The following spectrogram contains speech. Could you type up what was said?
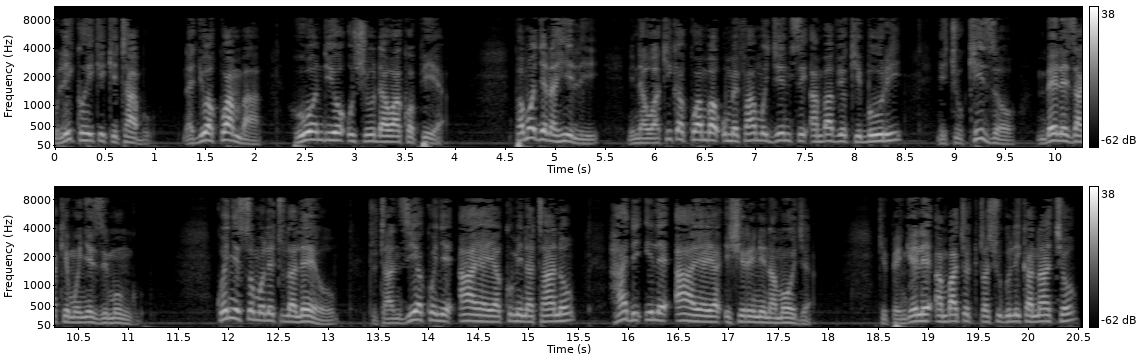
kuliko hiki kitabu. Najua kwamba huo ndio ushuhuda wako pia. Pamoja na hili ninauhakika kwamba umefahamu jinsi ambavyo kiburi ni chukizo mbele zake mwenyezi mungu. Kwenye somo letu la leo tutaanzia kwenye aya ya15 hadi ile aya ya 21 kipengele ambacho tutashughulika nacho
